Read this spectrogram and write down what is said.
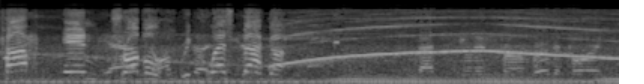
Cop in Yeah, trouble. Request backup. Dispatch unit from Purgatory.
